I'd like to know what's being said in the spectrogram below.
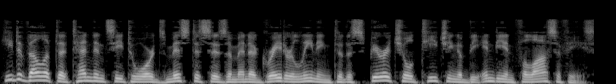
He developed a tendency towards mysticism and a greater leaning to the spiritual teaching of the Indian philosophies.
